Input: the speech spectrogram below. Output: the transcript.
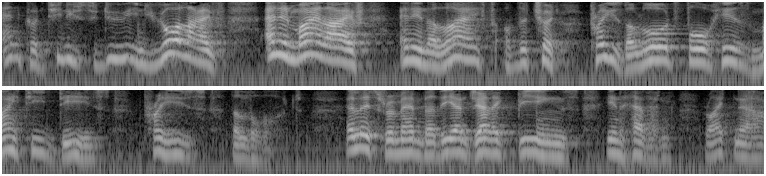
and continues to do in your life and in my life and in the life of the church. Praise the Lord for his mighty deeds. Praise the Lord. And let's remember the angelic beings in heaven right now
